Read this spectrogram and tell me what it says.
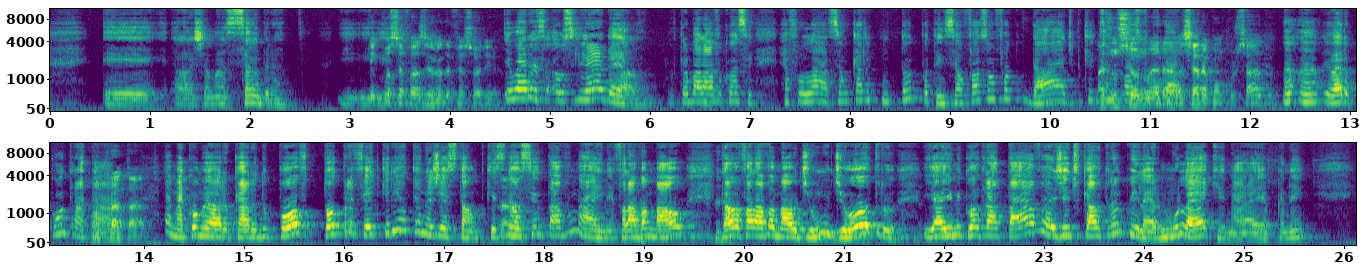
é, ela chama Sandra. O que, que, você fazia na defensoria? Eu era auxiliar dela. Eu trabalhava é. com assim. Ela falou: lá, você é um cara com tanto potencial, faz uma faculdade. Por que mas que o seu não, não era. Você era concursado? Uh -uh, eu era contratado. Contratado. É, mas como eu era o cara do povo, todo prefeito queria eu ter na gestão, porque senão ah. eu sentava mais, né? Falava mal. Então eu falava mal de um, de outro, e aí me contratava, a gente ficava tranquilo. Eu era um moleque na época, né?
